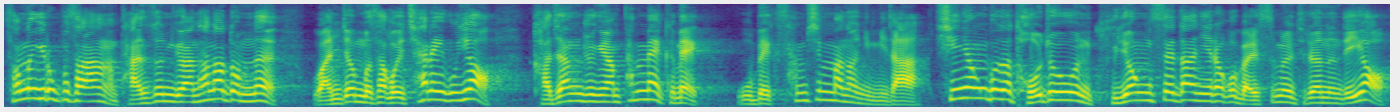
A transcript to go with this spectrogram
성능 기록부상 단순 교환 하나도 없는 완전 무사고의 차량이고요. 가장 중요한 판매 금액 530만 원입니다. 신형보다 더 좋은 구형 세단이라고 말씀을 드렸는데요.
